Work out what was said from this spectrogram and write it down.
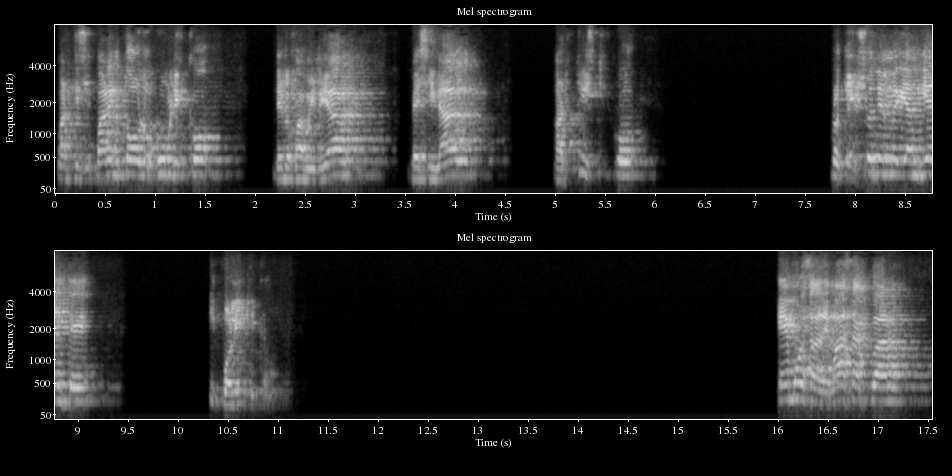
participar en todo lo público, de lo familiar, vecinal, artístico, protección del medio ambiente y política. Hemos además actuar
